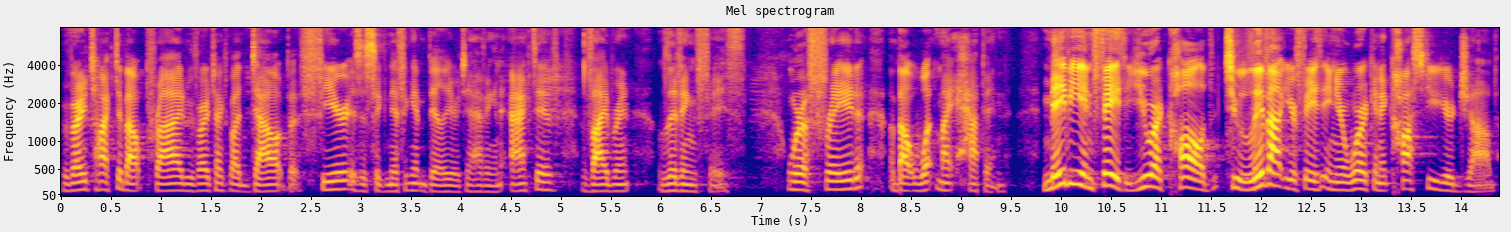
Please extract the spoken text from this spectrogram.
We've already talked about pride, we've already talked about doubt, but fear is a significant barrier to having an active, vibrant, living faith. We're afraid about what might happen. Maybe in faith, you are called to live out your faith in your work and it costs you your job.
